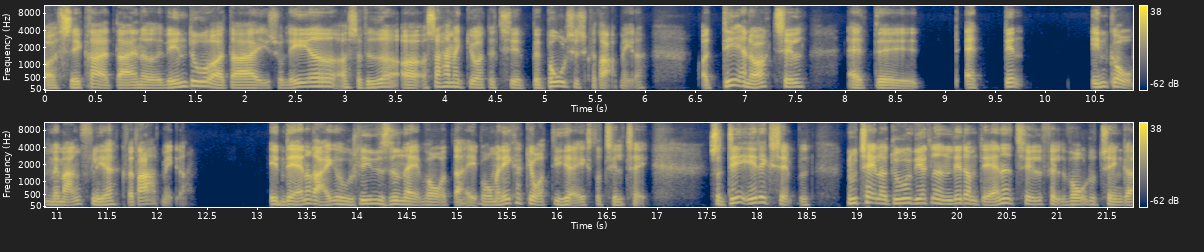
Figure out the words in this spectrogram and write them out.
og sikre, at der er noget vindue, og der er isoleret og så videre, og, og så har man gjort det til beboelseskvadratmeter. Og det er nok til, at, øh, at den indgår med mange flere kvadratmeter end det andet rækkehus lige ved siden af, hvor, der er, hvor man ikke har gjort de her ekstra tiltag. Så det er et eksempel. Nu taler du i virkeligheden lidt om det andet tilfælde, hvor du tænker,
